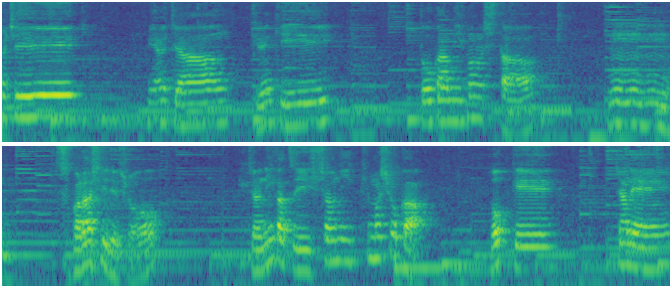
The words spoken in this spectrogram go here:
もし。みはちゃん元気？動画見ました？うんうんうん。素晴らしいでしょ？じゃあ2月一緒に行きましょうか。OK じゃあね。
